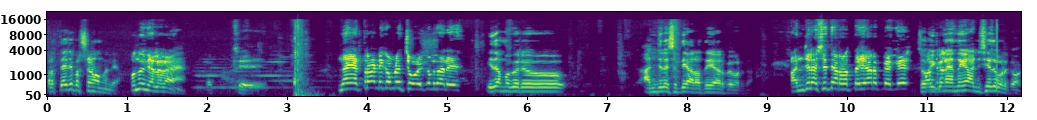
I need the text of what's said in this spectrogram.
പ്രത്യേകിച്ച് പ്രശ്നങ്ങളൊന്നുമില്ല. ഒന്നും ഇല്ലല്ലേ ശരി എത്ര വണ്ടി നമ്മൾ ചോദിക്കുന്നതാൽ ഇത് നമുക്കൊരു അഞ്ചു ലക്ഷത്തി അറുപത്തി അയ്യായിരം രൂപ കൊടുക്കാം. അഞ്ചു ലക്ഷത്തി അറുപത്തി അയ്യായിരം രൂപയ്ക്ക് ചോദിക്കണ എന്തെങ്കിലും അഡ്ജസ്റ്റ് ചെയ്ത് കൊടുക്കാം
